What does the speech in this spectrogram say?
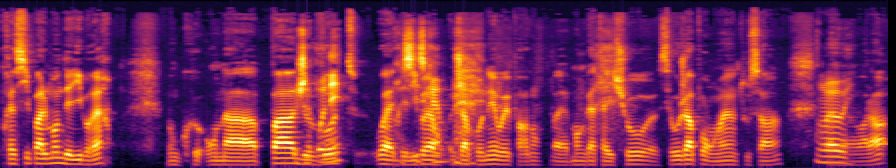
principalement des libraires donc on n'a pas de vote. Ouais, des libraires japonais, ouais, pardon. Bah, manga Taisho, euh, c'est au Japon, hein, tout ça. Hein. Ouais, Voilà.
